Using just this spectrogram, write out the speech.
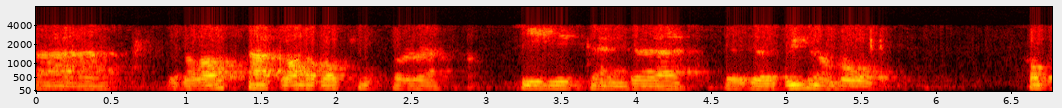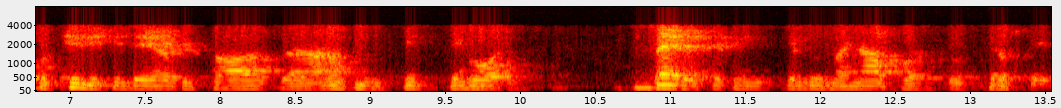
Uh, there's a lot of stuff, a lot of options for uh, physics, and uh, there's a reasonable opportunity there because uh, I don't think things can go as bad as they can they're right now for, for aerospace.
